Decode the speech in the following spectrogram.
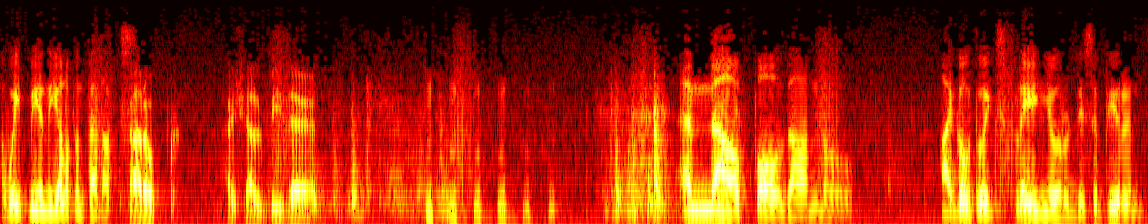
Await me in the elephant paddocks. Aruk, I shall be there. and now, Paul D'Arnot, I go to explain your disappearance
